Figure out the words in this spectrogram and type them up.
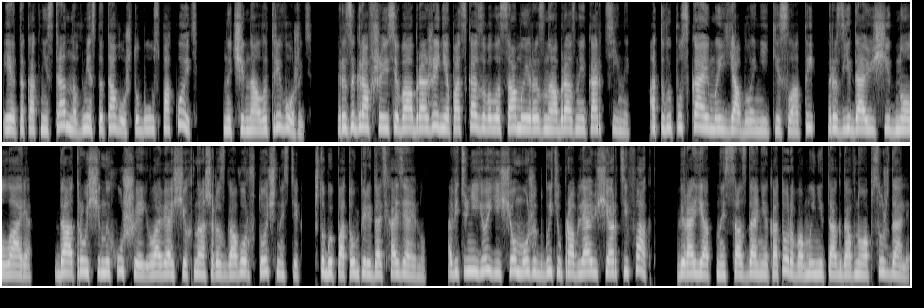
и это, как ни странно, вместо того, чтобы успокоить, начинало тревожить. Разыгравшееся воображение подсказывало самые разнообразные картины. От выпускаемой яблоней кислоты, разъедающей дно ларя, до отрощенных ушей, ловящих наш разговор в точности, чтобы потом передать хозяину. А ведь у нее еще может быть управляющий артефакт, вероятность создания которого мы не так давно обсуждали.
